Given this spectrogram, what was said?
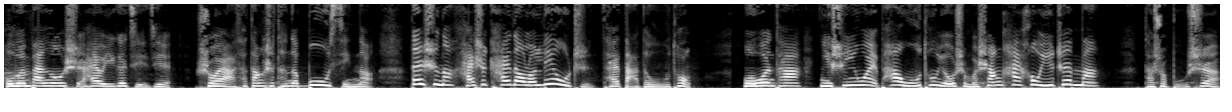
我们办公室还有一个姐姐说呀，她当时疼的不行了，但是呢，还是开到了六指才打的无痛。我问她，你是因为怕无痛有什么伤害后遗症吗？她说不是，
